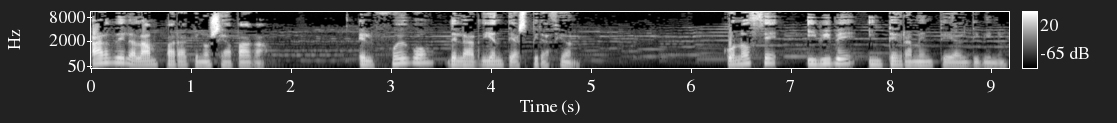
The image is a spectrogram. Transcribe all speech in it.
arde la lámpara que no se apaga, el fuego de la ardiente aspiración. Conoce y vive íntegramente al divino.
